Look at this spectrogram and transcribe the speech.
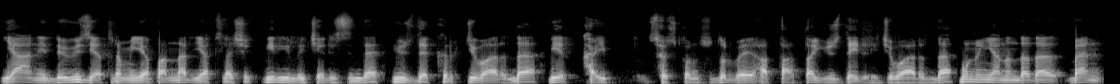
Yani döviz yatırımı yapanlar yaklaşık bir yıl içerisinde %40 civarında bir kayıp söz konusudur ve hatta hatta %50 civarında. Bunun yanında da ben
